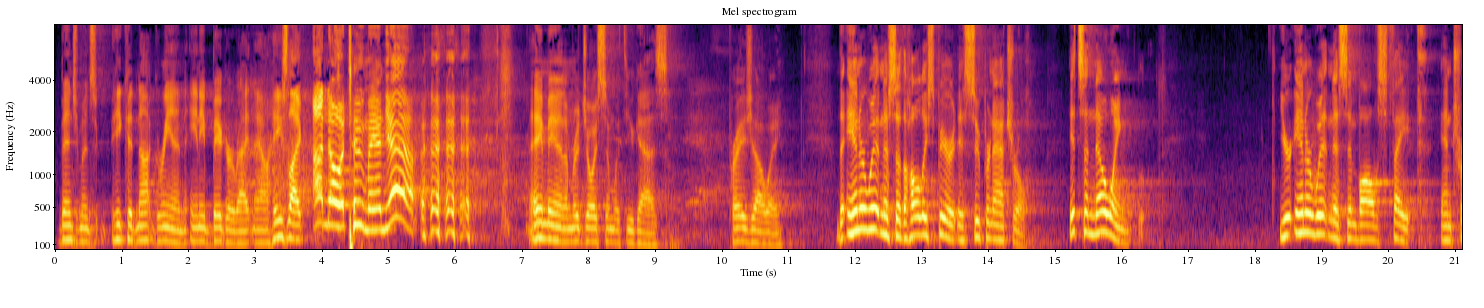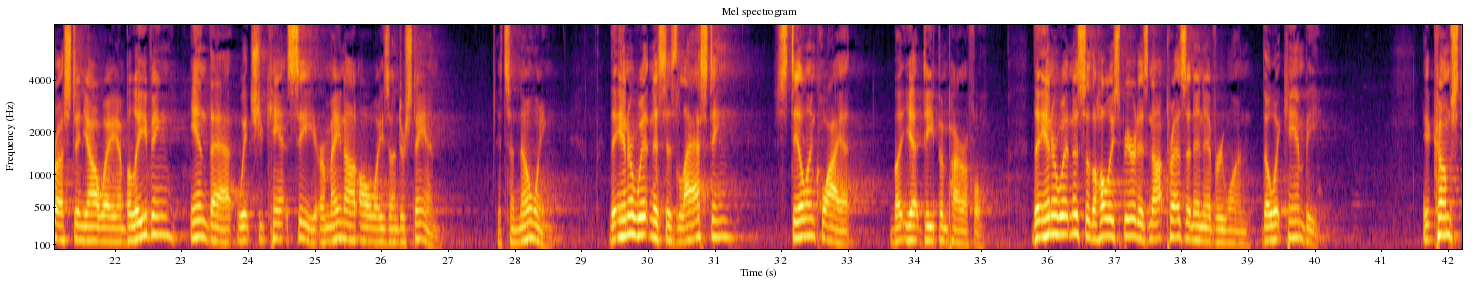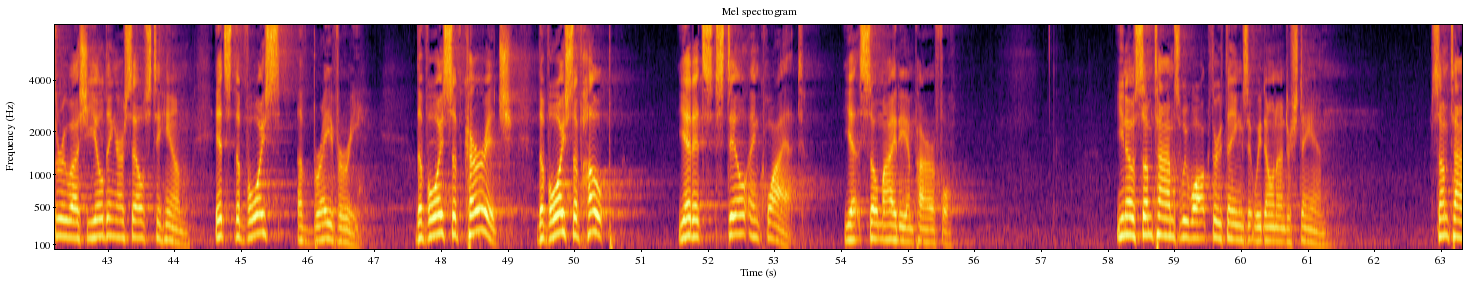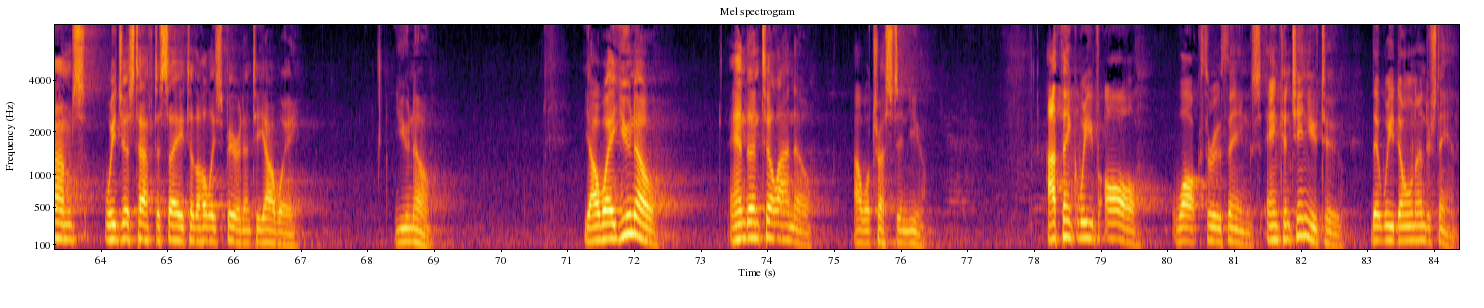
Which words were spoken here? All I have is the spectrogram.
Benjamin's, he could not grin any bigger right now. He's like, I know it too, man. Yeah. Amen. I'm rejoicing with you guys. Praise Yahweh. The inner witness of the Holy Spirit is supernatural, it's a knowing. Your inner witness involves faith and trust in Yahweh and believing in that which you can't see or may not always understand. It's a knowing. The inner witness is lasting, still and quiet, but yet deep and powerful. The inner witness of the Holy Spirit is not present in everyone, though it can be. It comes through us yielding ourselves to Him. It's the voice of bravery the voice of courage, the voice of hope, yet it's still and quiet, yet so mighty and powerful. You know, sometimes we walk through things that we don't understand. Sometimes we just have to say to the Holy Spirit and to Yahweh, You know. Yahweh, you know. And until I know, I will trust in you. I think we've all walked through things and continue to that we don't understand.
